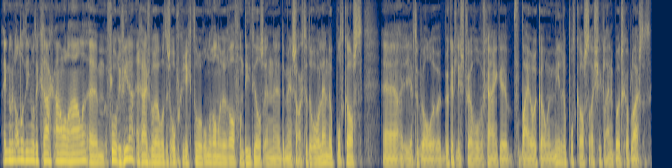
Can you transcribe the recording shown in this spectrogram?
En nog een ander ding wat ik graag aan wil halen. Ehm, Florivida, een reisbureau wat is opgericht door onder andere Ralf van Details en eh, de mensen achter de Orlando podcast. Eh, je hebt ook wel eh, Bucketlist Travel waarschijnlijk voorbij horen komen in meerdere podcasts als je Kleine Boodschap luistert. En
